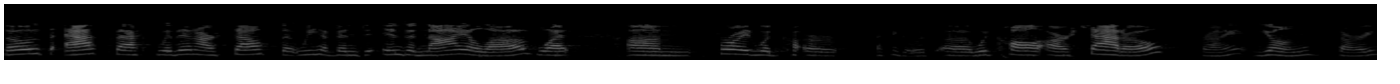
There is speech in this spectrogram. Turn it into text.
those aspects within ourselves that we have been in denial of, what um, Freud would, or I think it was, uh, would call our shadow, right? Jung, sorry,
